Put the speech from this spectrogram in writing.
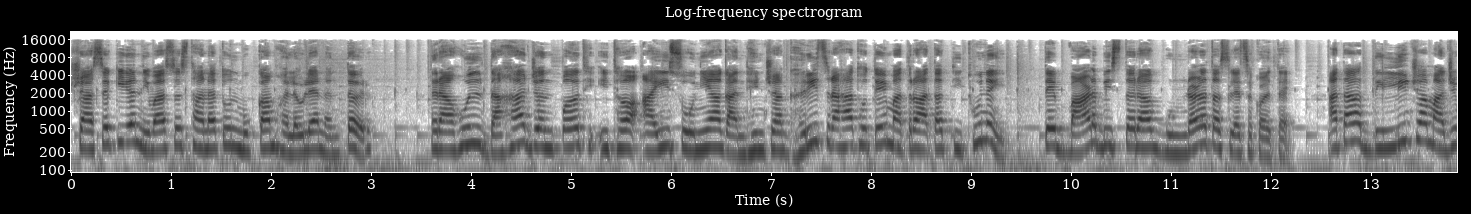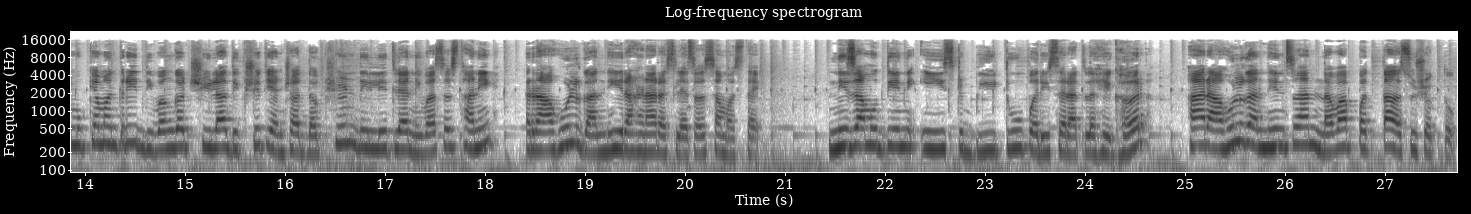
शासकीय निवासस्थानातून मुक्काम हलवल्यानंतर राहुल दहा जनपथ इथं आई सोनिया गांधींच्या घरीच राहत होते मात्र आता तिथूनही ते बाळ बिस्तरा गुंडाळत असल्याचं कळतंय. आता दिल्लीच्या माजी मुख्यमंत्री दिवंगत शीला दीक्षित यांच्या दक्षिण दिल्लीतल्या निवासस्थानी राहुल गांधी राहणार असल्याचं समजतंय. निजामुद्दीन ईस्ट बी टू परिसरातलं हे घर हा राहुल गांधींचा नवा पत्ता असू शकतो.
